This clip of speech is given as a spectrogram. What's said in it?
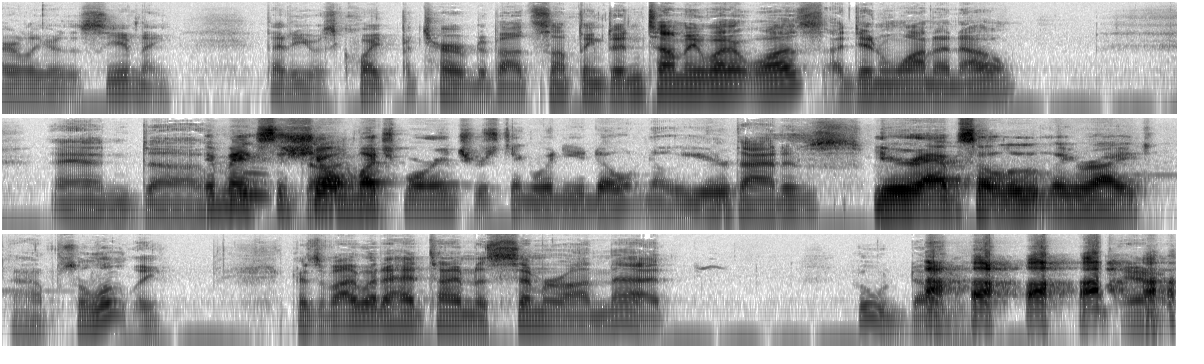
earlier this evening that he was quite perturbed about something. Didn't tell me what it was. I didn't want to know. And uh, It makes the show God, much more interesting when you don't know. You're That is you're absolutely right. Absolutely. Because if I would have had time to simmer on that, who yeah,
